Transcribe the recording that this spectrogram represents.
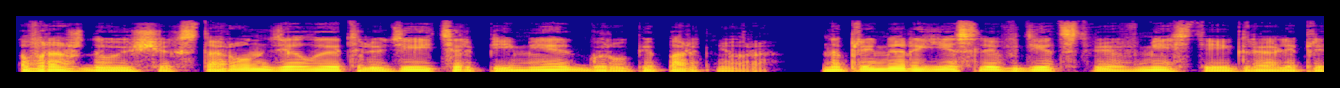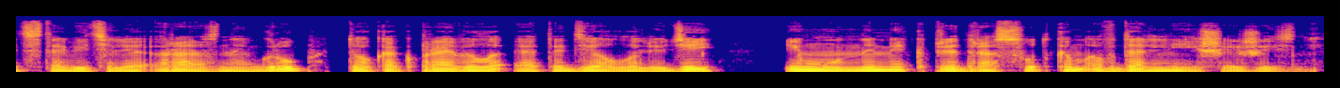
враждующих сторон делает людей терпимее к группе партнера. Например, если в детстве вместе играли представители разных групп, то, как правило, это делало людей иммунными к предрассудкам в дальнейшей жизни.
